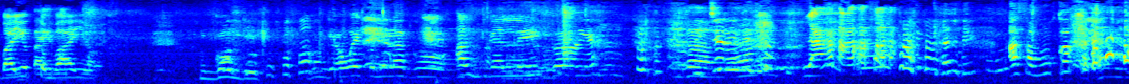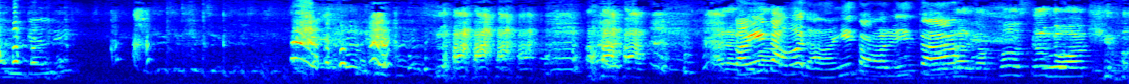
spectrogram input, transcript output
Bayot to bayot. Gonggi. Gonggi, away ko nila ko. Ang galing. Gonggi. Picture rin. Ah, sa mukha ka. Ang galing. Pangita mo, pangita mo, Rita. Total ka post ka gawa ki mo.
